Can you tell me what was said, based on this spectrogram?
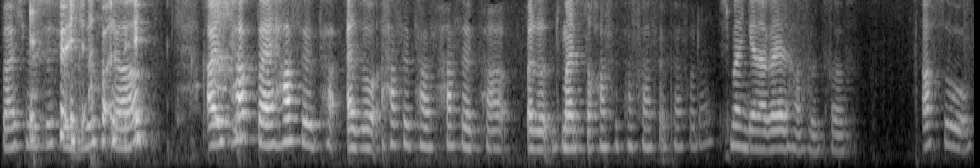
war ich mir nicht so sicher. Nicht. Aber ich habe bei Hufflepuff, also Hufflepuff, Hufflepuff, oder du meinst doch Hufflepuff, Hufflepuff, oder? Ich meine generell Hufflepuff. Ach so.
